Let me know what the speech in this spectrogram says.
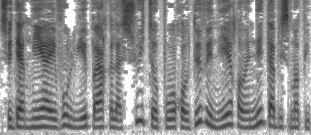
Ce dernier a évolué par la suite pour devenir un établissement public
